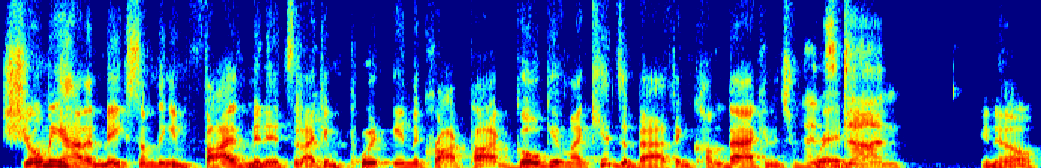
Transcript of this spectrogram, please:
show me how to make something in five minutes that I can put in the crock pot, go give my kids a bath and come back and it's, it's ready. done. You know?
